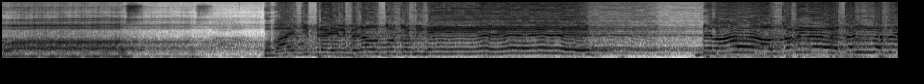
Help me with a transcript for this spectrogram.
আওয়াজ। ও ভাই জিব্রাইল, বেলাল তো জমিনে। বেলাল জমিনে জান্নাতে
